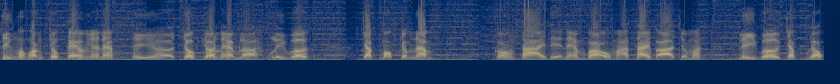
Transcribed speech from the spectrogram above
tiến vào phần chốt kèo nha anh em. Thì à, chốt cho anh em là liver chấp 1.5 còn tài thì anh em vào mã tài 3 cho mình. Liver chấp góc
